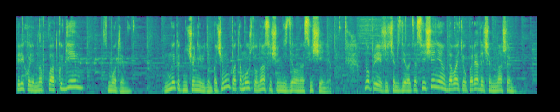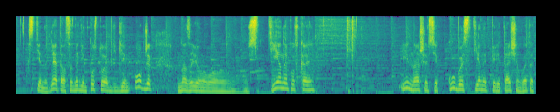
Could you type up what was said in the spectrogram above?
Переходим на вкладку Game. Смотрим. Мы тут ничего не видим. Почему? Потому что у нас еще не сделано освещение. Но прежде чем сделать освещение, давайте упорядочим наши стены. Для этого создадим пустой Game Object. Назовем его стены пускай. И наши все кубы, стены перетащим в этот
